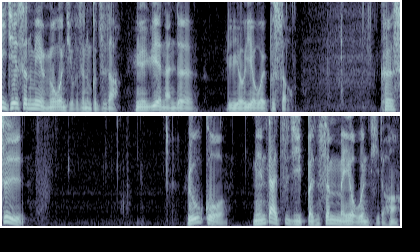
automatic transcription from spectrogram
地接社那边有没有问题，我真的不知道，因为越南的旅游业我也不熟。可是如果年代自己本身没有问题的话，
